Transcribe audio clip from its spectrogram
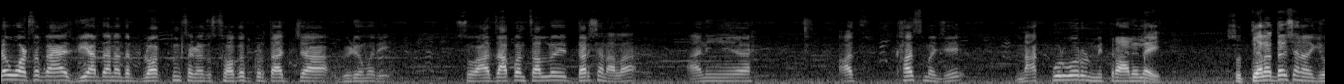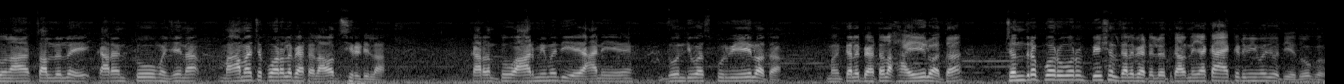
हॅलो व्हॉट्सअप काय we are the another blog तुम सगळ्यांचं स्वागत करतो आजच्या व्हिडिओमध्ये सो आज आपण चाललोय दर्शनाला आणि आज खास म्हणजे नागपूरवरून मित्र आलेला आहे. सो त्याला दर्शनाला घेऊन आज चाललेलो आहे. कारण तो म्हणजे ना मामाच्या पोराला भेटायला आला होता शिर्डीला. कारण तो आर्मीमध्ये आहे आणि दोन दिवस पूर्वी येईल होता. मग त्याला भेटायला हा येईल होता. चंद्रपूरवरून स्पेशल त्याला भेटायला होतं कारण एका अकॅडमीमध्ये होते हे दोघं.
